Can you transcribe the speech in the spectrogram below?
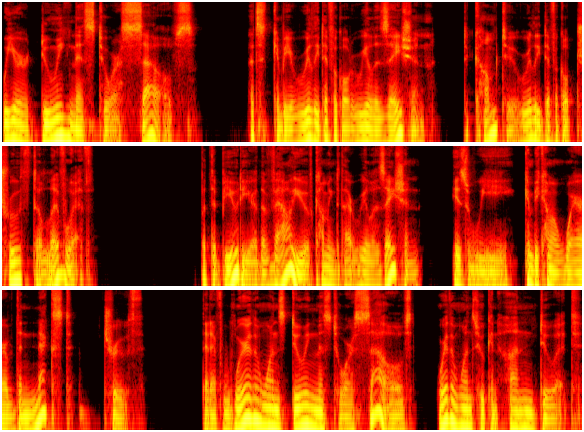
We are doing this to ourselves. That can be a really difficult realization to come to, really difficult truth to live with. But the beauty or the value of coming to that realization is we can become aware of the next truth that if we're the ones doing this to ourselves, we're the ones who can undo it.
